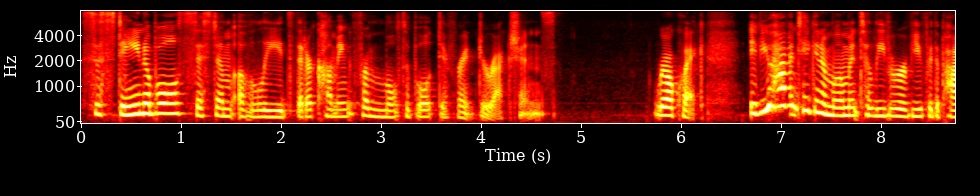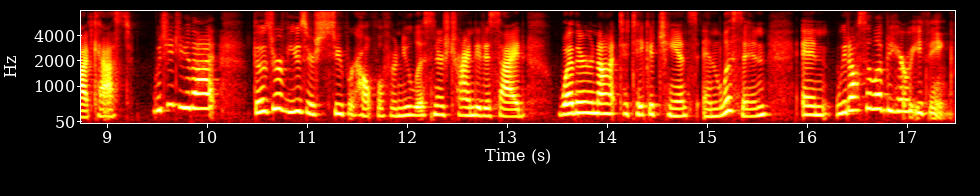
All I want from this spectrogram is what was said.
sustainable system of leads that are coming from multiple different directions. Real quick, if you haven't taken a moment to leave a review for the podcast, would you do that? Those reviews are super helpful for new listeners trying to decide whether or not to take a chance and listen. And we'd also love to hear what you think.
